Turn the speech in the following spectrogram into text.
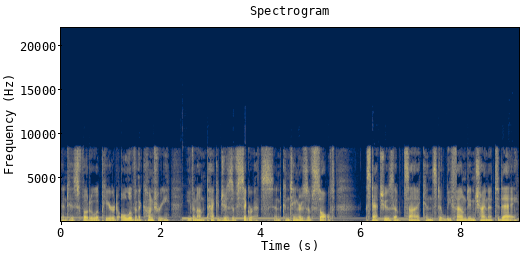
and his photo appeared all over the country, even on packages of cigarettes and containers of salt. Statues of Tsai can still be found in China today.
